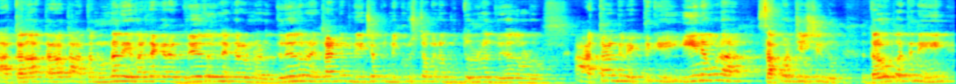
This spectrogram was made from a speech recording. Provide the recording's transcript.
ఆ తర్వాత తర్వాత అతను ఉన్నది ఎవరి దగ్గర? దుర్యోధను దగ్గర ఉన్నాడు. దుర్యోధనుడు ఎట్లాంటి నీచపు నికృష్టమైన బుద్ధుడు ఉన్న దుర్యోధనుడు? అట్లాంటి వ్యక్తికి ఈయన కూడా సపోర్ట్ చేసిండు. ద్రౌపదిని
